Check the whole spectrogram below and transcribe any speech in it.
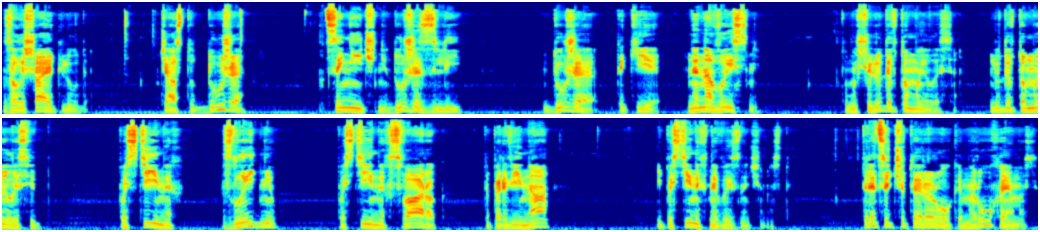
залишають люди. Часто дуже цинічні, дуже злі, дуже такі ненависні. Тому що люди втомилися. Люди втомились від постійних злиднів, постійних сварок, тепер війна і постійних невизначеностей. 34 роки ми рухаємось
